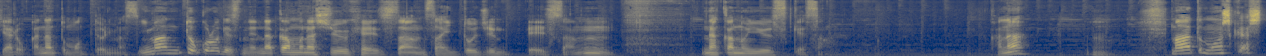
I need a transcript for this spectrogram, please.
やろうかなと思っております。今のところですね中村修平さん斉藤淳平さん中野祐介さんかな。うん。まああともしかし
